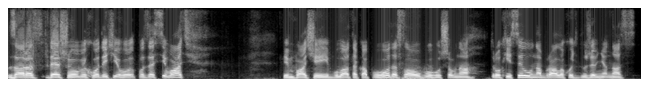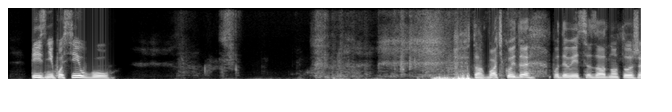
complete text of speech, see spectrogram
зараз дешево виходить його позасівати. Тим паче і була така погода, слава Богу, що вона трохи силу набрала, хоч дуже в нас пізній посів був. Так, батько йде подивитися заодно теж.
